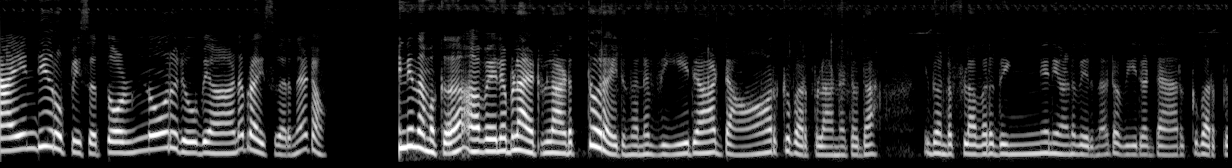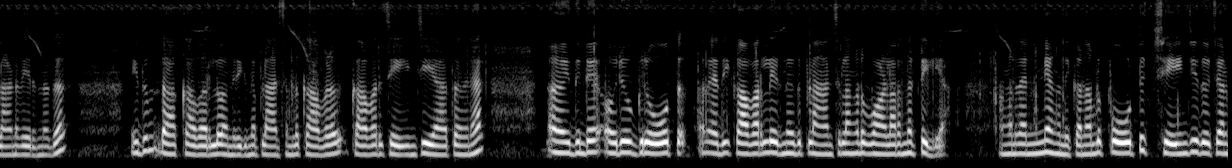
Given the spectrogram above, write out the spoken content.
നയന്റി റുപ്പീസ് തൊണ്ണൂറ് രൂപയാണ് പ്രൈസ് വരുന്നത് കേട്ടോ ഇനി നമുക്ക് അവൈലബിൾ ആയിട്ടുള്ള അടുത്ത ഒരു ഐറ്റം എന്ന് പറഞ്ഞാൽ വീര ഡാർക്ക് പർപ്പിളാണ് കേട്ടോ. ഇതാ ഇതുണ്ട് ഫ്ലവർ ഇതിങ്ങനെയാണ് വരുന്നത് കേട്ടോ. വീര ഡാർക്ക് പർപ്പിളാണ് വരുന്നത്. ഇതും ദാ കവറിൽ വന്നിരിക്കുന്ന പ്ലാന്റ്സ് നമ്മൾ കവർ കവർ ചേഞ്ച് ചെയ്യാത്തതിനാൽ ഇതിന്റെ ഒരു ഗ്രോത്ത് അതായത് ഈ കവറിലിരുന്നത് പ്ലാന്റ്സുകൾ അങ്ങോട്ട് വളർന്നിട്ടില്ല. അങ്ങനെ തന്നെ അങ്ങ് നിൽക്കണം. നമ്മൾ പോട്ട് ചേഞ്ച് ചെയ്ത് വെച്ചാൽ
